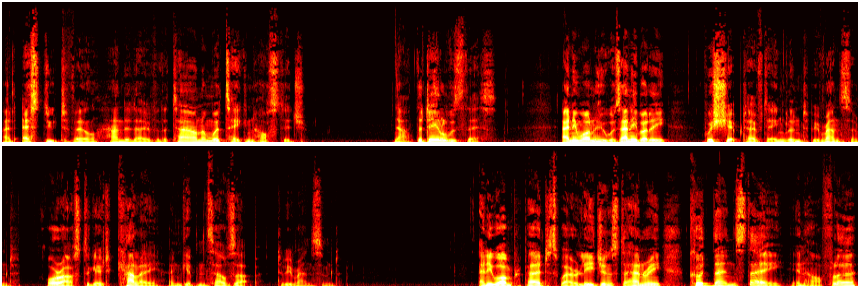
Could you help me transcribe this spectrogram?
and Estouteville handed over the town and were taken hostage. Now, the deal was this anyone who was anybody was shipped over to England to be ransomed, or asked to go to Calais and give themselves up to be ransomed. Anyone prepared to swear allegiance to Henry could then stay in Harfleur,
